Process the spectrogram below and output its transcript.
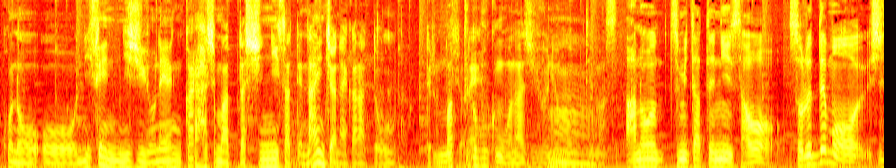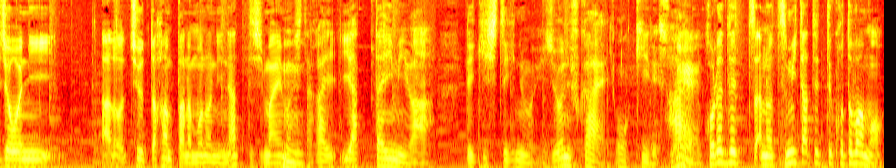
この2024年から始まった新 NISA ってないんじゃないかなと思ってるんですよね。全く僕も同じふうに思っています、うん、あの積立 NISA をそれでも非常にあの中途半端なものになってしまいましたが、うん、やった意味は歴史的にも非常に深い。大きいですね、はい、これであの積み立てって言葉も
